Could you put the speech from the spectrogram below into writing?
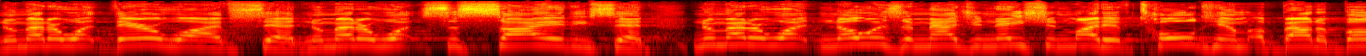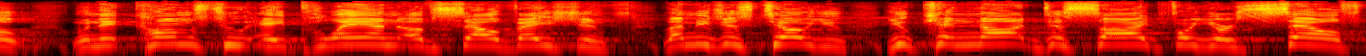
no matter what their wives said, no matter what society said, no matter what Noah's imagination might have told him about a boat, when it comes to a plan of salvation, let me just tell you, you cannot decide for yourself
